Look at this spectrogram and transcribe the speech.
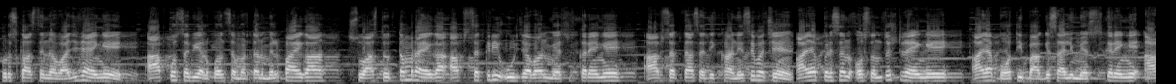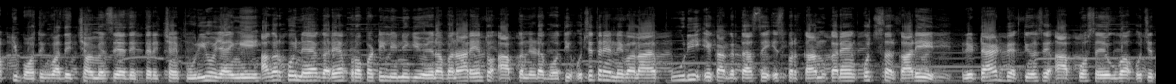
पुरस्कार से नवाजे जाएँगे। आपको सभी हल्कों समर्थन मिल पाएगा। स्वास्थ्य उत्तम रहेगा। आप सक्रिय ऊर्जावान महसूस करेंगे। आप आवश्यकता से अधिक खाने से बचें। आया प्रसन्न और संतुष्ट रहेंगे। आया बहुत ही भाग्यशाली महसूस करेंगे। आपकी भौतिकवादी इच्छाओं में से अधिकतर इच्छाएँ पूरी हो जाएँगी। अगर कोई नया घर या प्रॉपर्टी लेने की योजना बना रहे हैं तो आपका निर्णय बहुत ही उचित रहने वाला है। पूरी एकाग्रता से इस पर काम करें। कुछ सरकारी रिटायर्ड व्यक्तियों से आपको सहयोग व उचित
